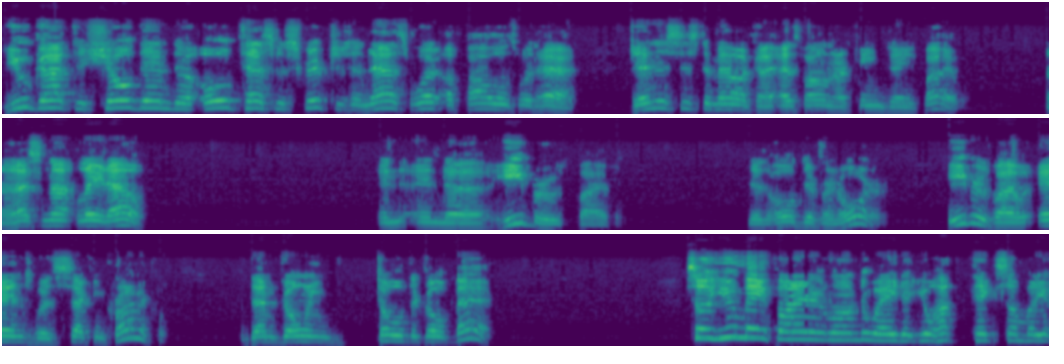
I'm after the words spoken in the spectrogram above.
You got to show them the Old Testament scriptures, and that's what Apollos would have. Genesis to Malachi, as found in our King James Bible. Now that's not laid out in in the Hebrews Bible. There's a whole different order. Hebrews Bible ends with Second Chronicles, them going told to go back. So you may find along the way that you'll have to take somebody.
